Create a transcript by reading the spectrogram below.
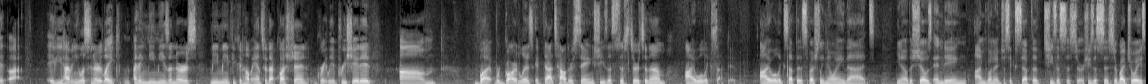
It, uh, if you have any listener, like I think Mimi's a nurse. Mimi, if you could help answer that question, greatly appreciated. Um, but regardless, if that's how they're saying she's a sister to them, I will accept it. I will accept it, especially knowing that you know the show's ending. I'm gonna just accept that she's a sister. She's a sister by choice,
